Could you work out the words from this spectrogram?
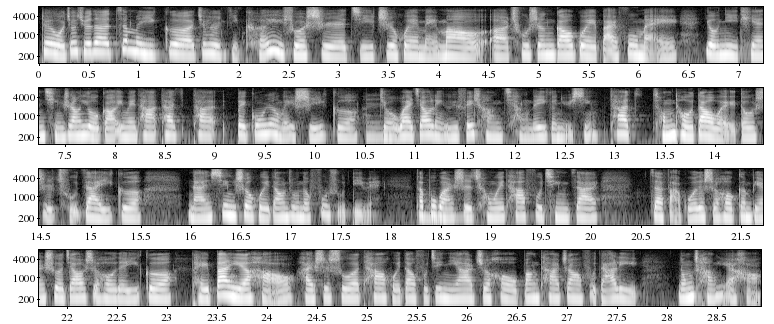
对，我就觉得这么一个，就是你可以说是集智慧、美貌，呃，出身高贵、白富美，又逆天，情商又高，因为她她她被公认为是一个就外交领域非常强的一个女性，她从头到尾都是处在一个男性社会当中的附属地位。她不管是成为她父亲在在法国的时候跟别人社交时候的一个陪伴也好，还是说她回到弗吉尼亚之后帮她丈夫打理农场也好，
